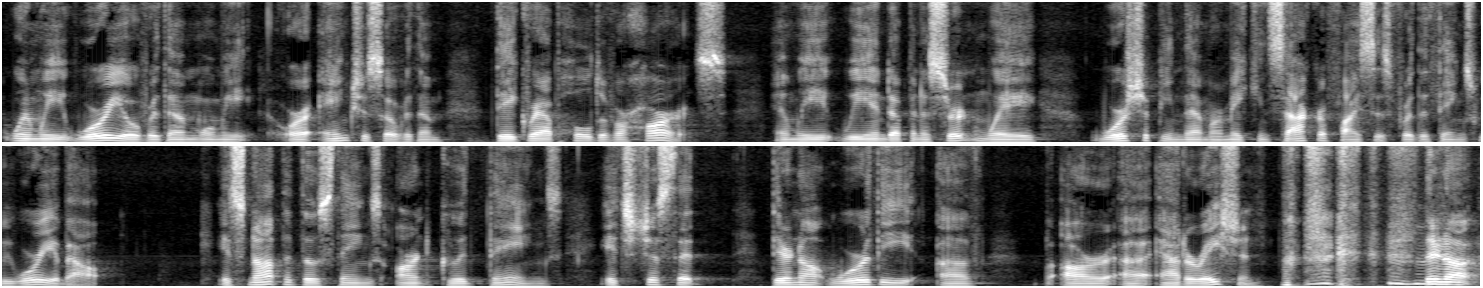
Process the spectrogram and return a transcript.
when we worry over them, when we are anxious over them, they grab hold of our hearts, and we we end up in a certain way worshiping them or making sacrifices for the things we worry about. It's not that those things aren't good things, it's just that they're not worthy of our uh, adoration. mm-hmm. They're not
